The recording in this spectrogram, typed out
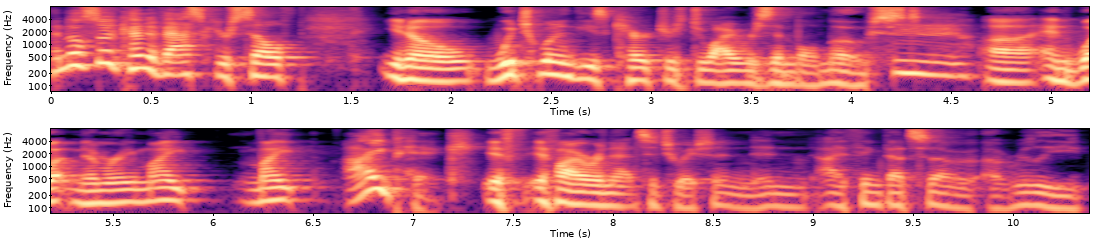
And also kind of ask yourself you know which one of these characters do i resemble most? Uh, and what memory might might i pick if if i were in that situation? And i think that's a, a really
